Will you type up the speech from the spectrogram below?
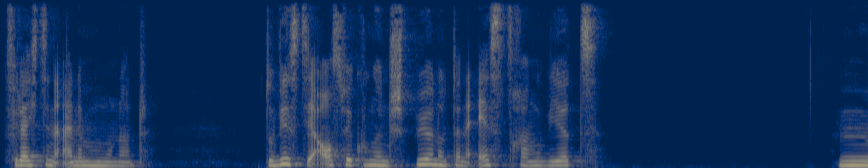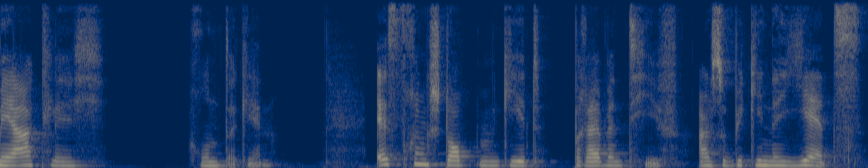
vielleicht in einem Monat. Du wirst die Auswirkungen spüren und dein Essdrang wird merklich runtergehen. Essdrang stoppen geht präventiv, also beginne jetzt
